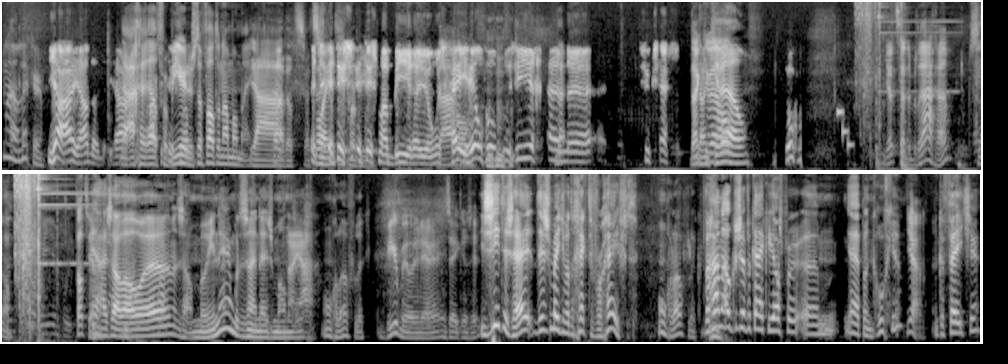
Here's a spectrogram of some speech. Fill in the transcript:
Nou, lekker. Ja, ja. Dat, ja, Ja, geen geld voor bier, maar- dus dat valt dan allemaal mee. Ja, dat is Het, het, is, het is maar bier, hè, jongens. Daarom. Hey, heel veel plezier en eh, Succes. Dankjewel. Dankjewel. Ja, dat zijn de bedragen, hè? Zo. Dat Ja, ja. hij zou wel eh, zou een miljonair moeten zijn, deze man. Nou ja. Ongelooflijk. Biermiljonair in zekere zin. Je ziet dus, hè, dit is een beetje wat de gek ervoor geeft. Ongelooflijk. We gaan ook eens even kijken, Jasper. ehm, jij hebt een kroegje, Ja. een cafeetje.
